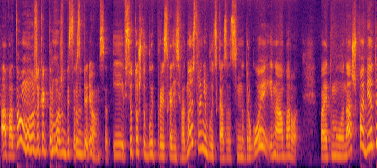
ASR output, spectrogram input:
А потом мы уже как-то, может быть, разберемся. И все то, что будет происходить в одной стране, будет сказываться на другой и наоборот. Поэтому наши победы,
